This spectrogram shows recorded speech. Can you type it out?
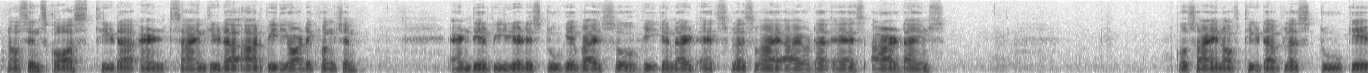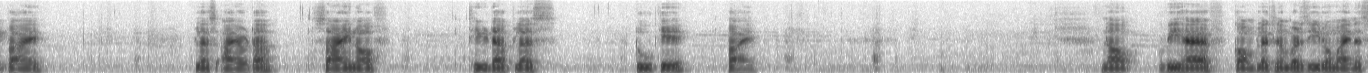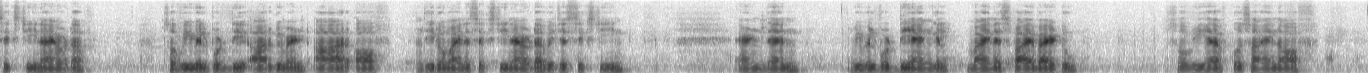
Now since cos theta and sine theta are periodic function and their period is 2k pi so we can write x plus y iota as r times cosine of theta plus 2k pi plus iota sine of theta plus 2k pi. Now we have complex number 0 minus 16 iota. So we will put the argument r of 0 minus 16 iota which is 16 and then we will put the angle minus pi by 2 so we have cosine of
